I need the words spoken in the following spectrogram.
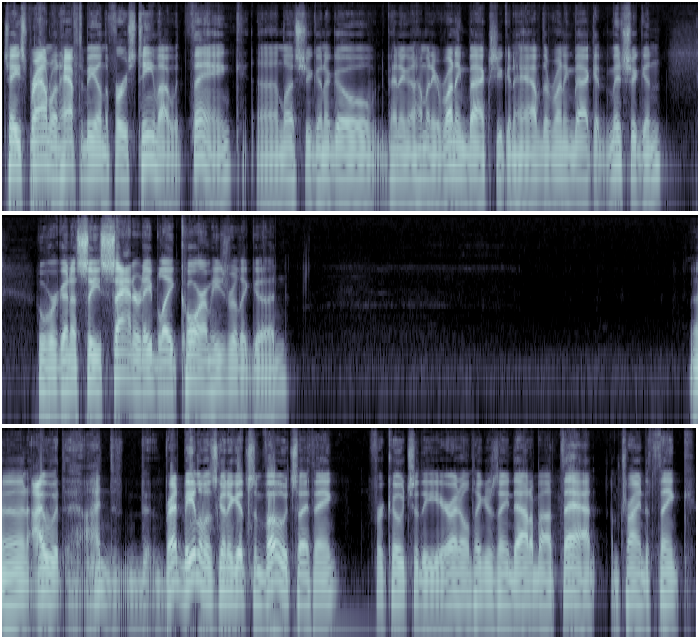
Chase Brown would have to be on the first team, I would think, uh, unless you're going to go, depending on how many running backs you can have. The running back at Michigan, who we're going to see Saturday, Blake Corum, he's really good. And I would, i Brett Bielema is going to get some votes, I think, for Coach of the Year. I don't think there's any doubt about that. I'm trying to think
